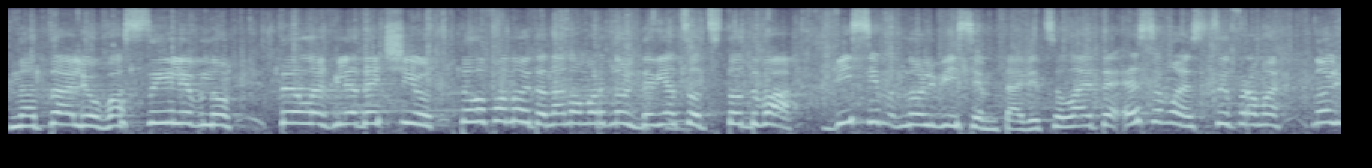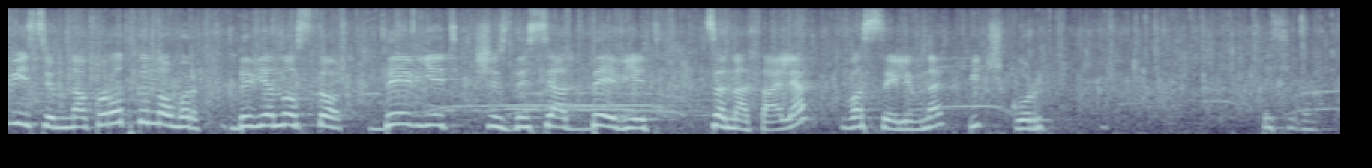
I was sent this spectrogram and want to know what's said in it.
Наталю Васильівну. Телеглядачів телефонуйте на номер 0900 102 808 та відсилайте смс з цифрами 08 на короткий номер 9969. Це Наталя Васильівна Пічкур. Спасибо.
